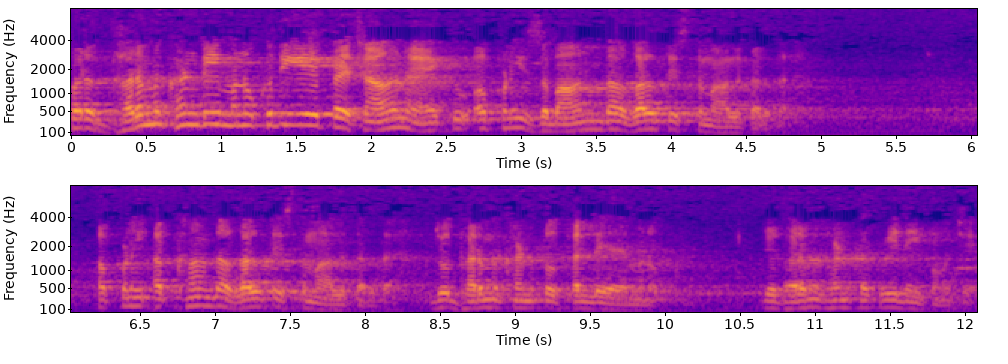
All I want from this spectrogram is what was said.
ਪਰ ਧਰਮਖੰਡੀ ਮਨੁੱਖ ਦੀ ਇਹ ਪਹਿਚਾਨ ਹੈ ਕਿ ਉਹ ਆਪਣੀ ਜ਼ਬਾਨ ਦਾ ਗਲਤ ਇਸਤੇਮਾਲ ਕਰਦਾ ਹੈ। ਆਪਣੀ ਅੱਖਾਂ ਦਾ ਗਲਤ ਇਸਤੇਮਾਲ ਕਰਦਾ ਹੈ। ਜੋ ਧਰਮਖੰਡ ਤੋਂ ਥੱਲੇ ਹੈ ਮਨੁੱਖ, ਜੋ ਧਰਮਖੰਡ ਤੱਕ ਵੀ ਨਹੀਂ ਪਹੁੰਚੇ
